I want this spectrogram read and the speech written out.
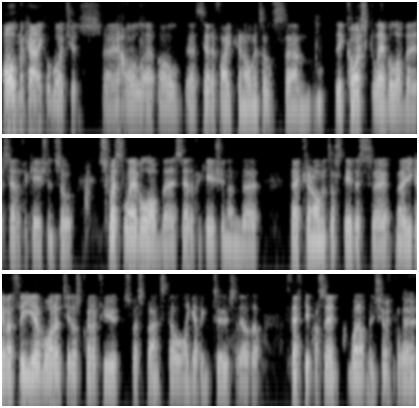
all mechanical watches, uh, Yeah. all uh, all uh, certified chronometers. Um, the COSC level of uh, certification, so Swiss level of uh, certification and uh, uh, chronometer status. Uh, uh, you give a three-year warranty. There's quite a few Swiss brands still only giving two, so there's a fifty percent one-upmanship for the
